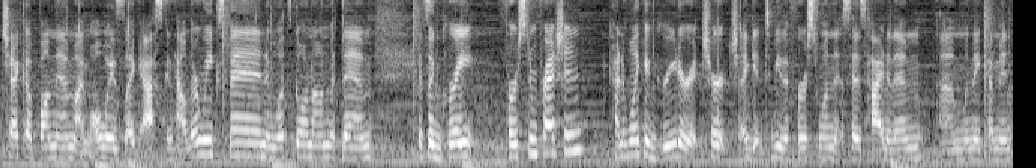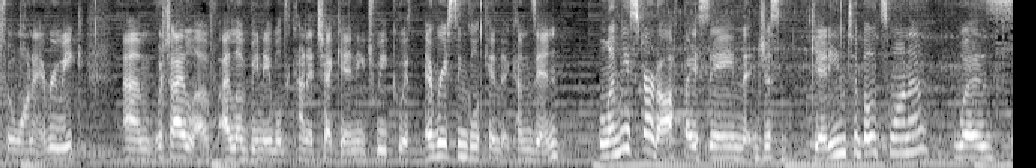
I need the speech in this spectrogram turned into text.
check up on them. I'm always like asking how their week's been and what's going on with them. It's a great first impression, kind of like a greeter at church. I get to be the first one that says hi to them um, when they come into Awana every week, um, which I love. I love being able to kind of check in each week with every single kid that comes in. Let me start off by saying that just getting to Botswana was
